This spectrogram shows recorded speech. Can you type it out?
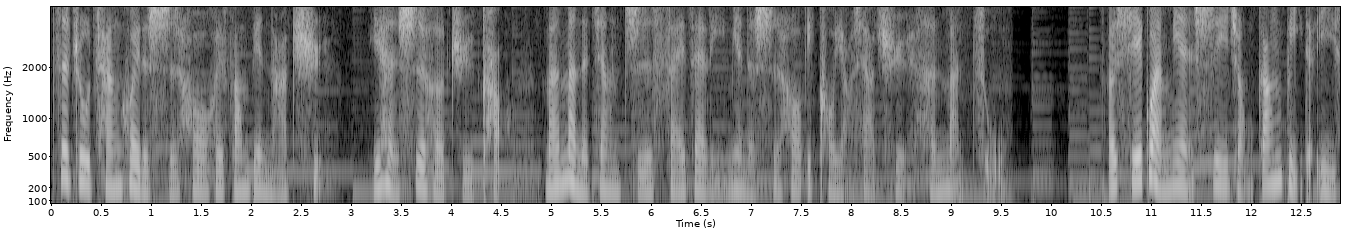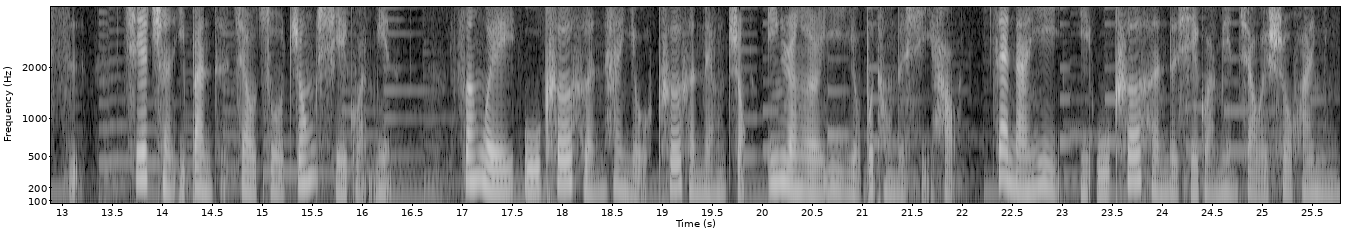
自助餐会的时候会方便拿取，也很适合焗烤。满满的酱汁塞在里面的时候，一口咬下去很满足。而血管面是一种钢笔的意思，切成一半的叫做中血管面。分为无刻痕和有刻痕两种，因人而异，有不同的喜好。在南艺，以无刻痕的血管面较为受欢迎。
